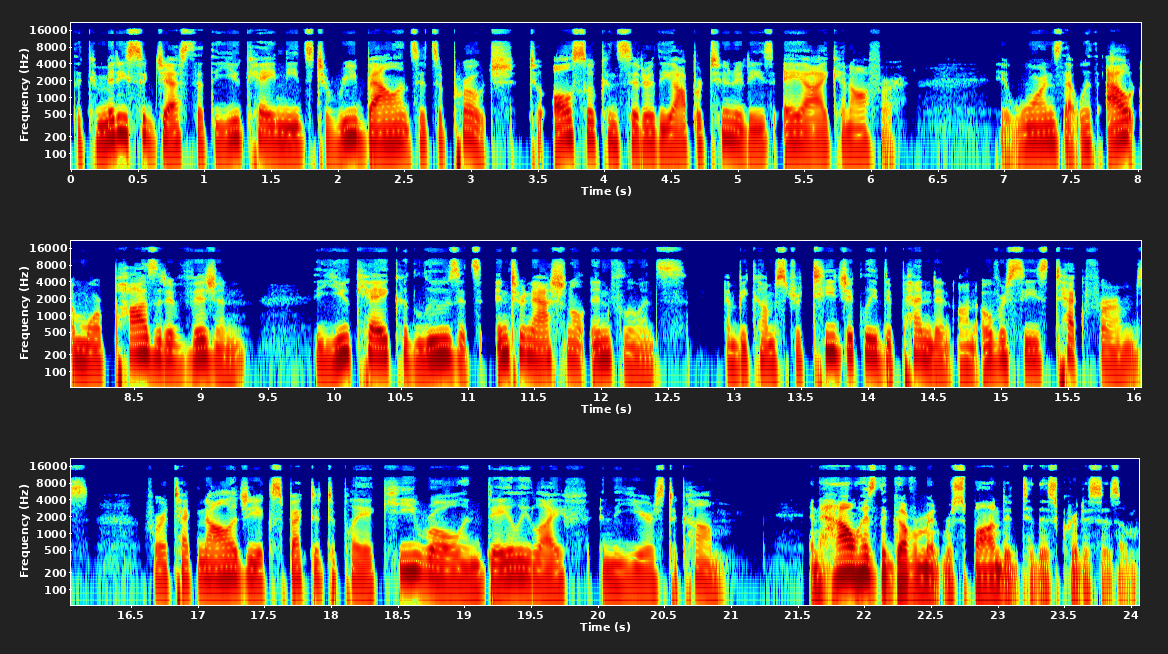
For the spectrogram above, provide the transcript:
The committee suggests that the UK needs to rebalance its approach to also consider the opportunities AI can offer. It warns that without a more positive vision, the UK could lose its international influence and become strategically dependent on overseas tech firms for a technology expected to play a key role in daily life in the years to come. And how has the government responded to this criticism?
